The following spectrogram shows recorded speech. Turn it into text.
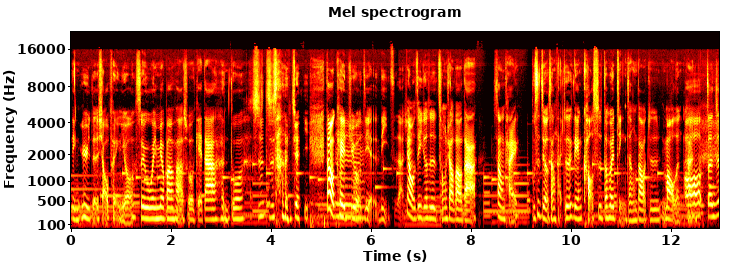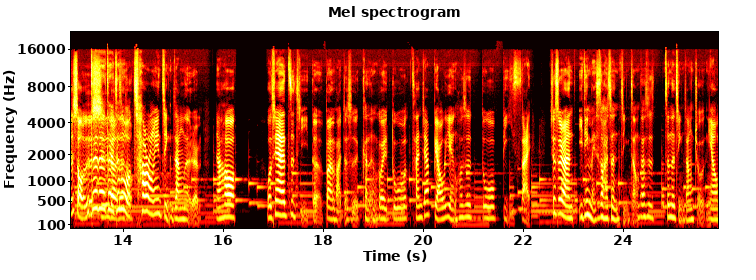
领域的小朋友，所以我也没有办法说给大家很多实质上的建议。但我可以举我自己的例子啊，嗯、像我自己就是从小到大上台，不是只有上台，就是连考试都会紧张到就是冒冷汗，哦，整只手是。对对对，就是我超容易紧张的人。然后。我现在自己的办法就是可能会多参加表演，或是多比赛。就虽然一定每次都还是很紧张，但是真的紧张久了，你要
